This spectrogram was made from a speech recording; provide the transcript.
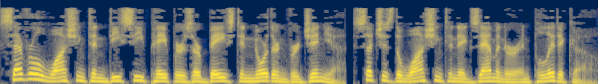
Several Washington, D.C. papers are based in Northern Virginia, such as the Washington Examiner and Politico.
